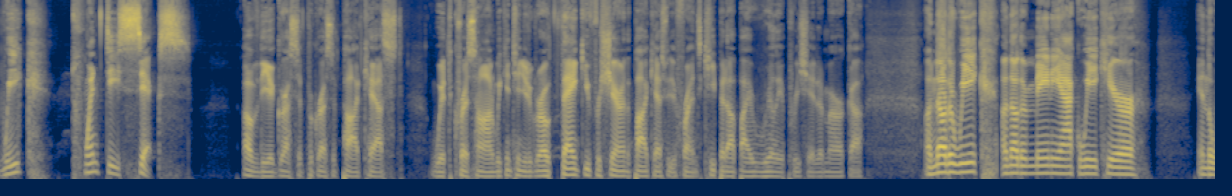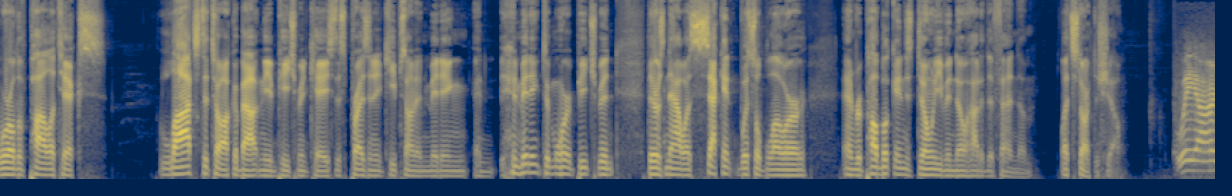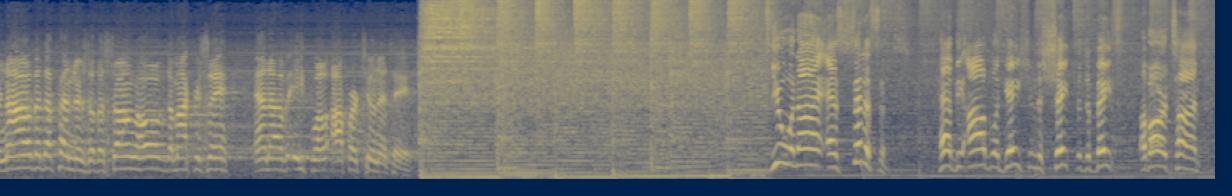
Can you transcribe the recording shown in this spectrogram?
week 26 of the Aggressive Progressive podcast with Chris Hahn. We continue to grow. Thank you for sharing the podcast with your friends. Keep it up. I really appreciate it, America. Another week, another maniac week here in the world of politics. Lots to talk about in the impeachment case. This president keeps on admitting and admitting to more impeachment. There's now a second whistleblower, and Republicans don't even know how to defend them. Let's start the show. We are now the defenders of the stronghold of democracy and of equal opportunity. You and I, as citizens, have the obligation to shape the debates of our time,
